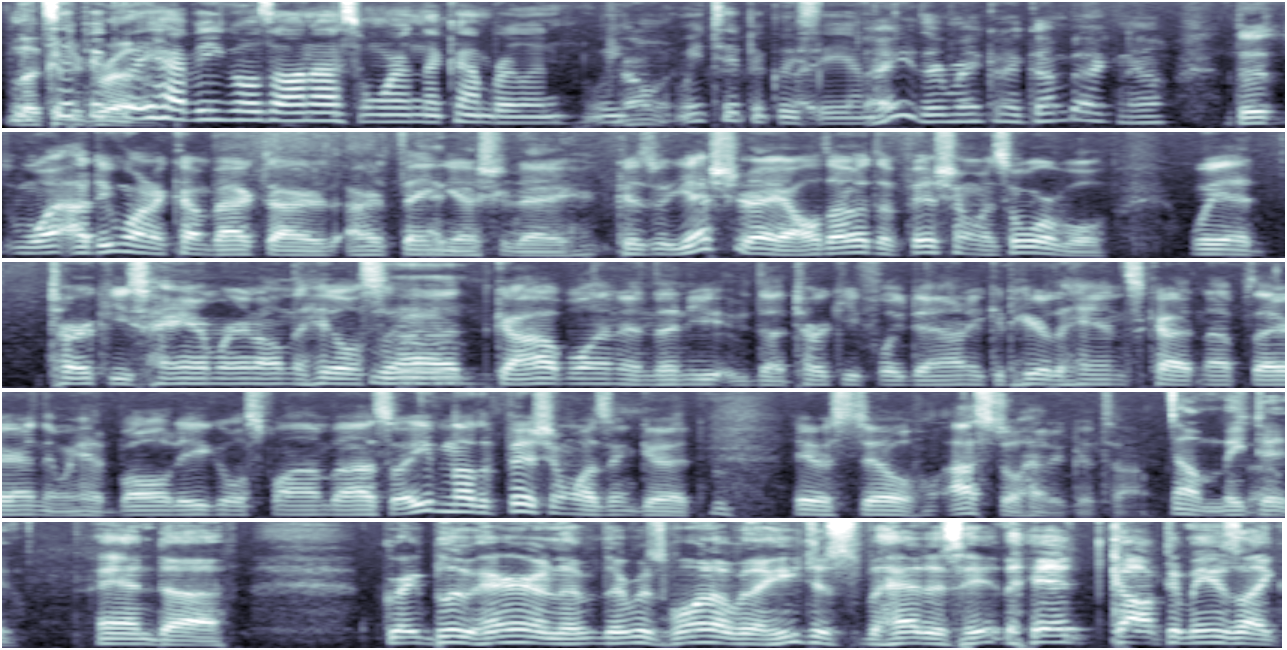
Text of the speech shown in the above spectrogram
We looking to typically have eagles on us when we're in the Cumberland. We, No. we typically see them. Hey, they're making a comeback now. The, one, I do want to come back to our, our thing yesterday because yesterday, although the fishing was horrible, we had turkeys hammering on the hillside, Mm-hmm. gobbling, and then you, the turkey flew down. You could hear the hens cutting up there, and then we had bald eagles flying by. So even though the fishing wasn't good, it was still I still had a good time. Oh, me So, too. And uh, great blue heron. there- There was one over there. He just had his head, head cocked at me. He's like,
